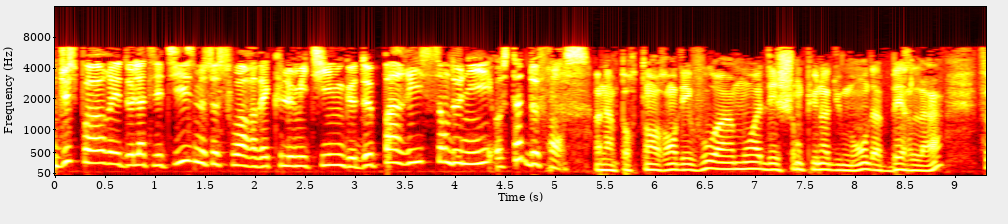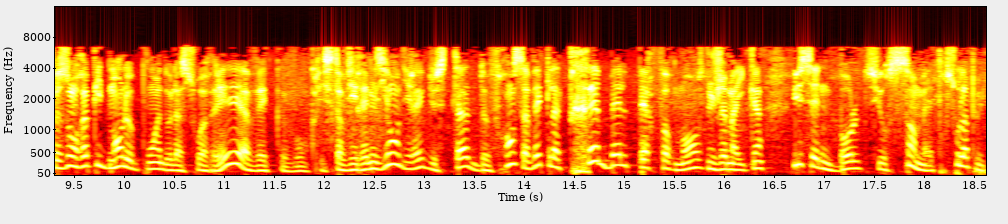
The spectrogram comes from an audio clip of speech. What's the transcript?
Du sport et de l'athlétisme ce soir avec le meeting de Paris-Saint-Denis au Stade de France. Un important rendez-vous à un mois des championnats du monde à Berlin. Faisons rapidement le point de la soirée avec vous, Christophe Diremzian, en direct du Stade de France avec la très belle performance du Jamaïcain Usain Bolt sur 100 mètres sous la pluie.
